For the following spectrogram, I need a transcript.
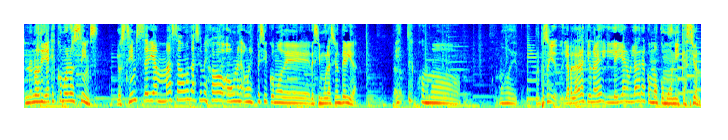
No, no diría que es como los Sims. Los Sims serían más aún asemejados a una, a una especie como de, de simulación de vida. Claro. Esto es como. Como de- por eso yo- la palabra que una vez leía en un lado era como comunicación.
